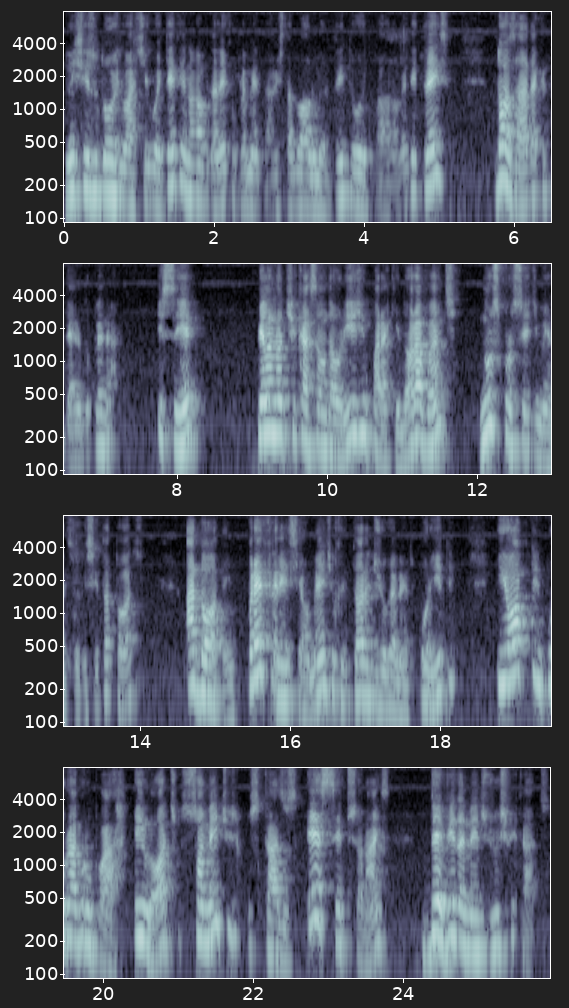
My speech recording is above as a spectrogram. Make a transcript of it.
no inciso 2 do artigo 89 da Lei Complementar Estadual número 38, 93, dosada a critério do plenário. E C, pela notificação da origem para que, doravante, nos procedimentos licitatórios, adotem preferencialmente o critério de julgamento por item e optem por agrupar em lote somente os casos excepcionais devidamente justificados.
